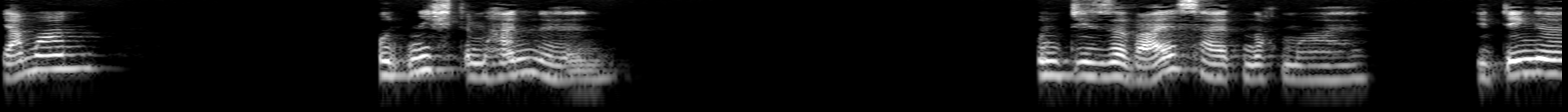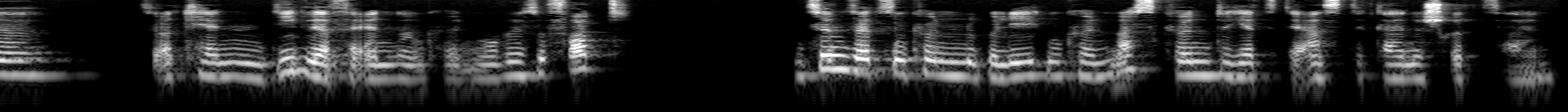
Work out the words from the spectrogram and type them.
Jammern und nicht im Handeln? Und diese Weisheit nochmal, die Dinge zu erkennen, die wir verändern können, wo wir sofort uns hinsetzen können und überlegen können, was könnte jetzt der erste kleine Schritt sein?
